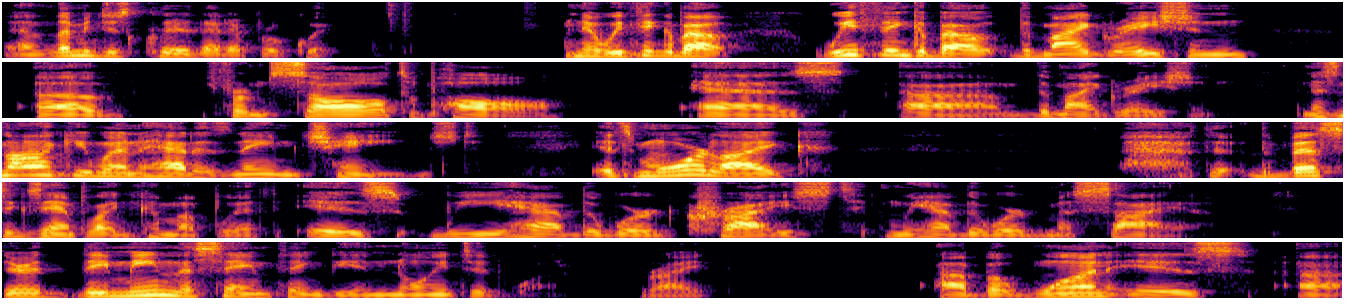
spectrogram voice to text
And let me just clear that up real quick. Now we think about we think about the migration of from Saul to Paul as um, the migration, and it's not like he went and had his name changed. It's more like the, the best example I can come up with is we have the word Christ and we have the word Messiah. They're, they mean the same thing, the anointed one, right? Uh, but one is uh,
